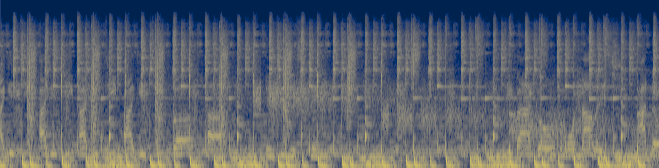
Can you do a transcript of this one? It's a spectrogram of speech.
I get deep, I get deep, I get deep, I get deeper uh, into this thing. I go, the more knowledge I know.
